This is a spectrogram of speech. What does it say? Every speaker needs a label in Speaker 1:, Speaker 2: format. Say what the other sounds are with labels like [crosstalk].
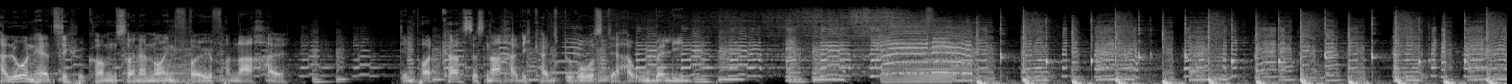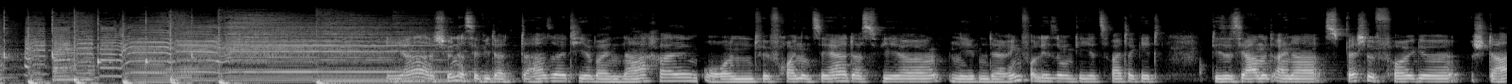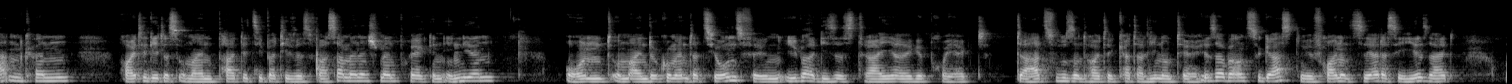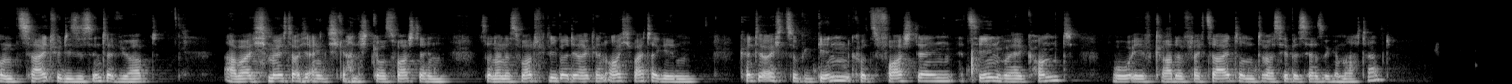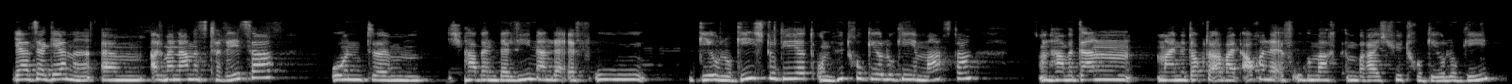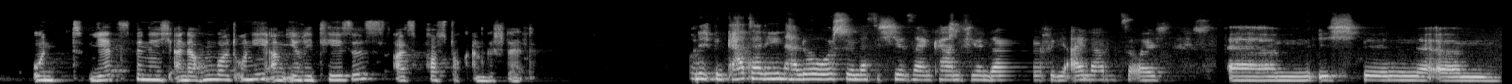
Speaker 1: Hallo und herzlich willkommen zu einer neuen Folge von Nachhall, dem Podcast des Nachhaltigkeitsbüros der HU Berlin.
Speaker 2: Ja, schön, dass ihr wieder da seid hier bei Nachhall und wir freuen uns sehr, dass wir neben der Ringvorlesung, die jetzt weitergeht, dieses Jahr mit einer Special-Folge starten können. Heute geht es um ein partizipatives Wassermanagement-Projekt in Indien und um einen Dokumentationsfilm über dieses dreijährige Projekt. Dazu sind heute Katalin und Theresa bei uns zu Gast. Wir freuen uns sehr, dass ihr hier seid und Zeit für dieses Interview habt. Aber ich [laughs] möchte euch eigentlich gar nicht groß vorstellen, sondern das Wort lieber direkt an euch weitergeben. Könnt ihr euch zu Beginn kurz vorstellen, erzählen, woher ihr kommt wo ihr gerade vielleicht seid und was ihr bisher so gemacht habt?
Speaker 3: Ja, sehr gerne. Ähm, also mein Name ist Theresa und ähm, ich habe in Berlin an der FU Geologie studiert und Hydrogeologie im Master und habe dann meine Doktorarbeit auch an der FU gemacht im Bereich Hydrogeologie. Und jetzt bin ich an der Humboldt-Uni am IRI-Thesis als Postdoc angestellt.
Speaker 4: Und ich bin Katalin. Hallo, schön, dass ich hier sein kann. Vielen Dank für die Einladung zu euch. Ähm, ich bin, ähm,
